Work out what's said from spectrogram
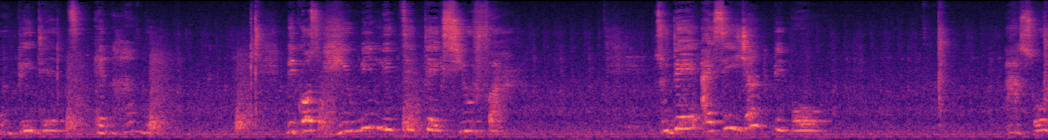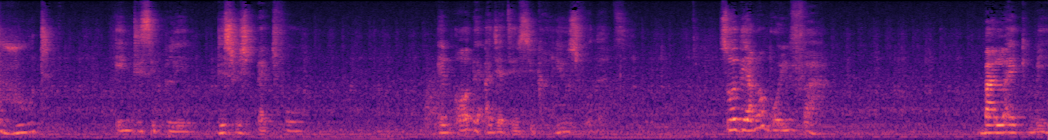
obedient, and humble. Because humility takes you far. Today, I see young people are so rude, indisciplined, disrespectful, and all the adjectives you can use for that. So they are not going far. But like me,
